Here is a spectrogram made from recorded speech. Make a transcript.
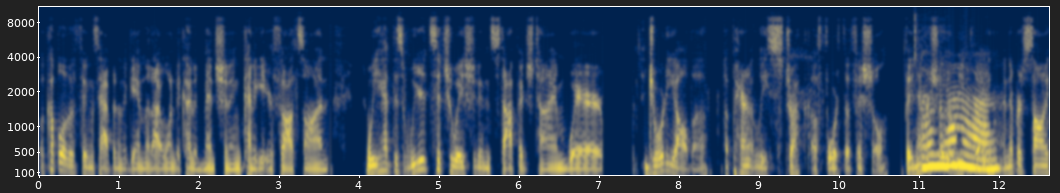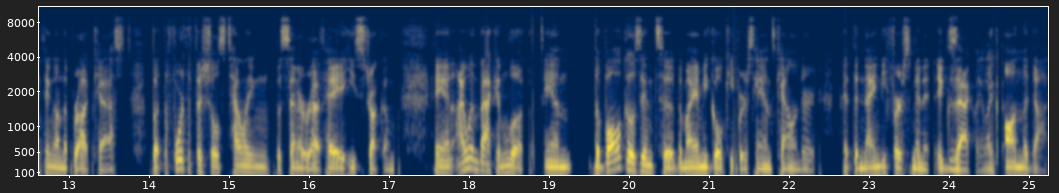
a couple of the things happened in the game that I wanted to kind of mention and kind of get your thoughts on. We had this weird situation in stoppage time where Jordi Alba apparently struck a fourth official. They never Oh, showed a replay. I never saw anything on the broadcast, but the fourth official's telling the center ref, "Hey, he struck him." And I went back and looked, and the ball goes into the Miami goalkeeper's hands Callender at the 91st minute exactly, like on the dot.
